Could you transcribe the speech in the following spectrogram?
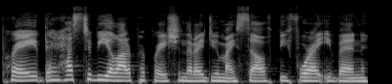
pray. There has to be a lot of preparation that I do myself before I even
